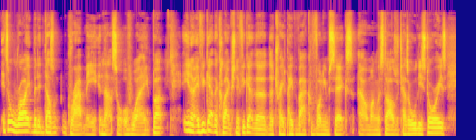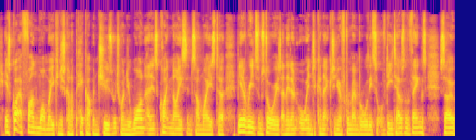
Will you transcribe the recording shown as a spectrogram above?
It's all right, but it doesn't grab me in that sort of way. But you know, if you get the collection, if you get the the trade paperback of Volume Six, Out Among the Stars, which has all these stories, it's quite a fun one where you can just kind of pick up and choose which one you want, and it's quite nice in some ways to be able to read some stories and they don't all interconnect, and you have to remember all these sort of details and things. So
